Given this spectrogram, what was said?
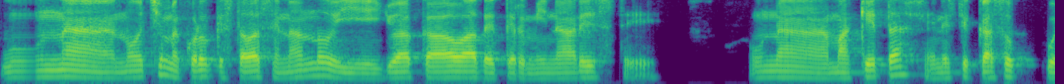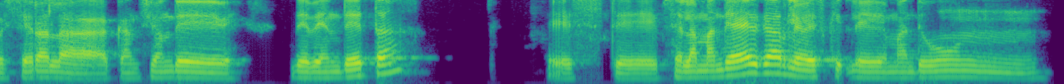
una noche me acuerdo que estaba cenando y yo acababa de terminar este, una maqueta, en este caso pues era la canción de, de Vendetta. Este, se la mandé a Edgar, le, le mandé un,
